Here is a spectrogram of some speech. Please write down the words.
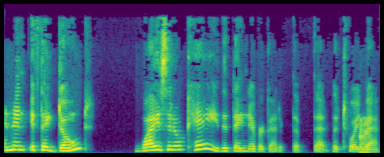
And then if they don't, why is it okay that they never got the that the toy right, back?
